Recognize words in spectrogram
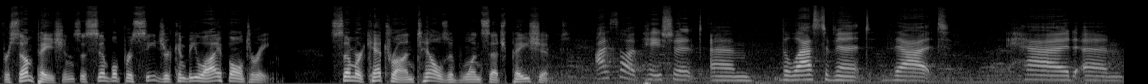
For some patients, a simple procedure can be life-altering. Summer Ketron tells of one such patient. I saw a patient um, the last event that had um,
